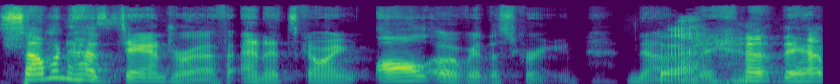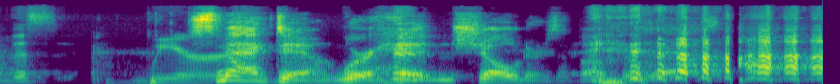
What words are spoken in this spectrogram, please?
someone has dandruff and it's going all over the screen. No, they have they have this weird Smackdown. We're head and shoulders above the rest.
